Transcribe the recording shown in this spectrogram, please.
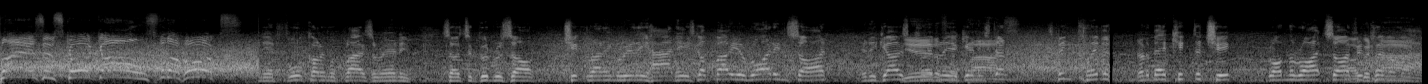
players have scored goals for the Hawks. He had four Collingwood players around him, so it's a good result. Chick running really hard. He's got Bowyer right inside, and he goes Beautiful cleverly again. He's done. It's been clever. Not a bad kick to Chick. On the right side Oh, for a clever mark.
